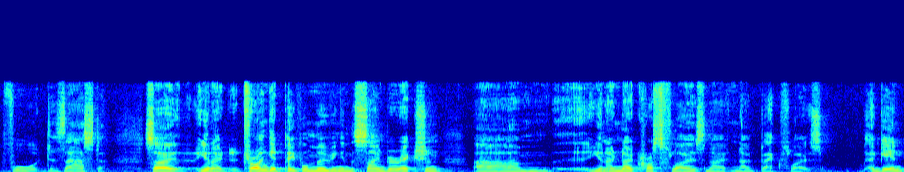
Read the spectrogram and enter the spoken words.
for disaster. So, you know, try and get people moving in the same direction. Um, you know, no cross flows, no, no back flows. Again,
